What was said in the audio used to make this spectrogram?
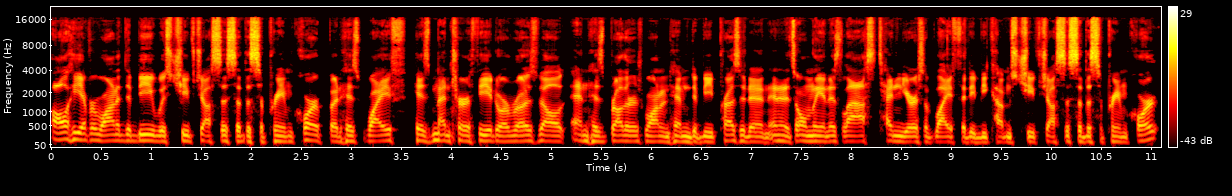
all he ever wanted to be was Chief Justice of the Supreme Court. But his wife, his mentor, Theodore Roosevelt, and his brothers wanted him to be president. And it's only in his last 10 years of life that he becomes Chief Justice of the Supreme Court.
